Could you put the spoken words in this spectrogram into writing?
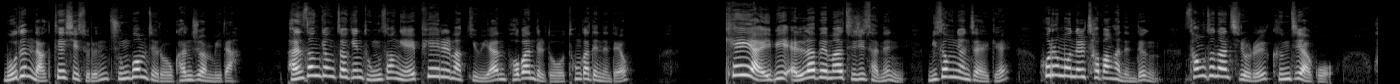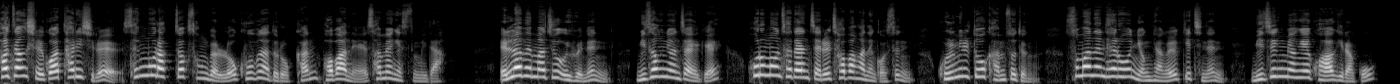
모든 낙태 시술은 중범죄로 간주합니다. 반성경적인 동성애의 피해를 막기 위한 법안들도 통과됐는데요. KIB 엘라베마 주지사는 미성년자에게 호르몬을 처방하는 등 성전환 치료를 금지하고 화장실과 탈의실을 생물학적 성별로 구분하도록 한 법안에 서명했습니다. 엘라베마주 의회는 미성년자에게 호르몬 차단제를 처방하는 것은 골밀도 감소 등 수많은 해로운 영향을 끼치는 미증명의 과학이라고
